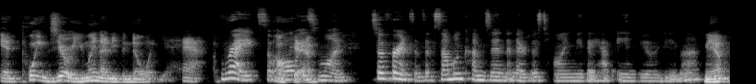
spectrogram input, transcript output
and point zero, you might not even know what you have. Right. So Okay. always one. So for instance, if someone comes in and they're just telling me they have angioedema, Yeah.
